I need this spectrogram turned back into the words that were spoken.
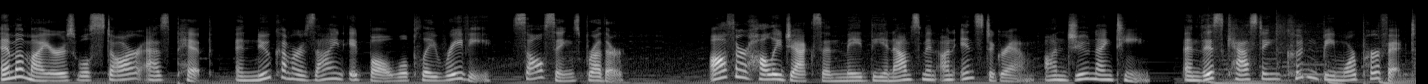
Emma Myers will star as Pip, and newcomer Zain Iqbal will play Ravi, Sal Singh's brother. Author Holly Jackson made the announcement on Instagram on June 19, and this casting couldn't be more perfect.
